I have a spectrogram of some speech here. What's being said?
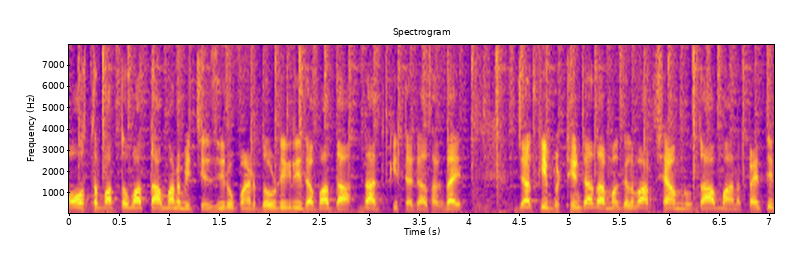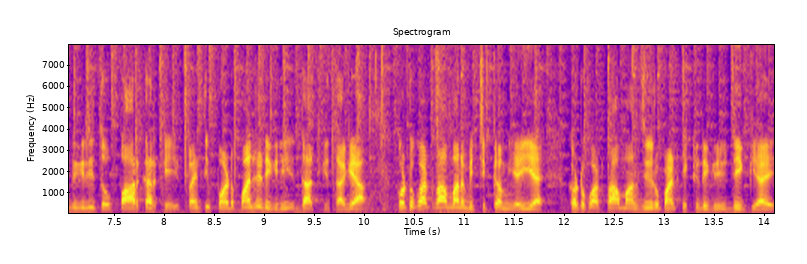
ਔਸਤ ਵੱਧ ਤੋਂ ਵੱਧ ਤਾਪਮਾਨ ਵਿੱਚ 0.2 ਡਿਗਰੀ ਦਾ ਵਾਧਾ ਦਰਜ ਕੀਤਾ ਜਾ ਸਕਦਾ ਹੈ। ਜਦਕਿ ਬਠਿੰਡਾ ਦਾ ਮੰਗਲਵਾਰ ਸ਼ਾਮ ਨੂੰ ਤਾਪਮਾਨ 35 ਡਿਗਰੀ ਤੋਂ ਪਾਰ ਕਰਕੇ 35.5 ਡਿਗਰੀ ਦਰਜ ਕੀਤਾ ਗਿਆ। ਘੱਟੋ ਘੱਟ ਤਾਪਮਾਨ ਵਿੱਚ ਕਮੀ ਆਈ ਹੈ। ਘੱਟੋ ਘੱਟ ਤਾਪਮਾਨ 0.1 ਡਿਗਰੀ ਡਿੱਗ ਗਿਆ ਹੈ।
